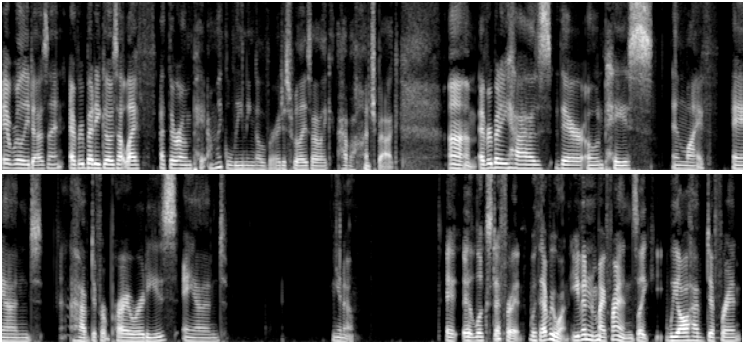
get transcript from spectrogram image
It really doesn't. Everybody goes at life at their own pace. I'm like leaning over. I just realized I like have a hunchback. Um, everybody has their own pace in life and have different priorities and you know it, it looks different with everyone even my friends like we all have different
